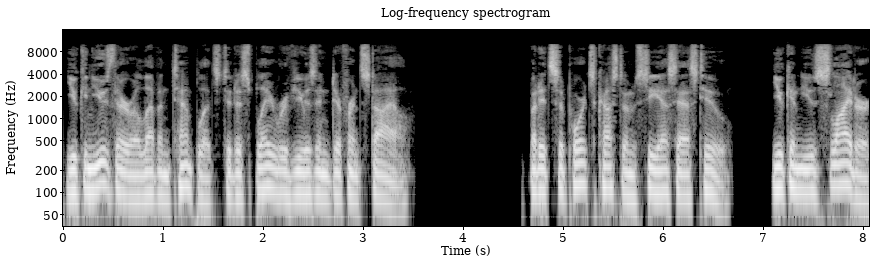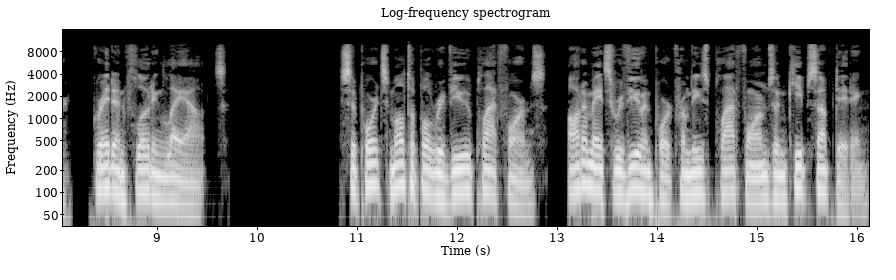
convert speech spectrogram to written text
you can use their 11 templates to display reviews in different style. But it supports custom CSS too. You can use slider, grid and floating layouts. Supports multiple review platforms, automates review import from these platforms and keeps updating.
